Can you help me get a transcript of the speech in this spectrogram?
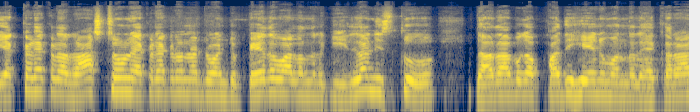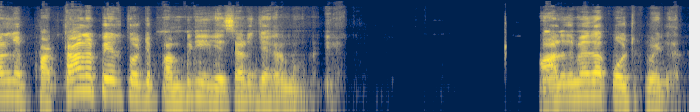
ఎక్కడెక్కడ రాష్ట్రంలో ఎక్కడెక్కడ ఉన్నటువంటి పేదవాళ్ళందరికీ ఇళ్ళనిస్తూ దాదాపుగా పదిహేను వందల ఎకరాలని పట్టాల పేరుతోటి పంపిణీ చేశాడు జగన్మోహన్ రెడ్డి గారు. వాళ్ళ మీద కోర్టుకు వెళ్ళారు.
